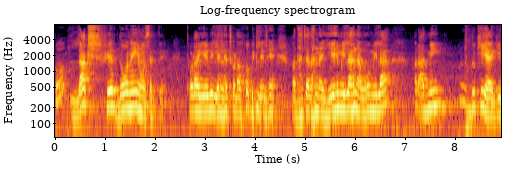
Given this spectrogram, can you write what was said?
तो लक्ष्य फिर दो नहीं हो सकते। थोड़ा ये भी ले लें, थोड़ा वो भी ले लें, पता चला ना ये मिला, ना वो मिला, और आदमी दुखी है कि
